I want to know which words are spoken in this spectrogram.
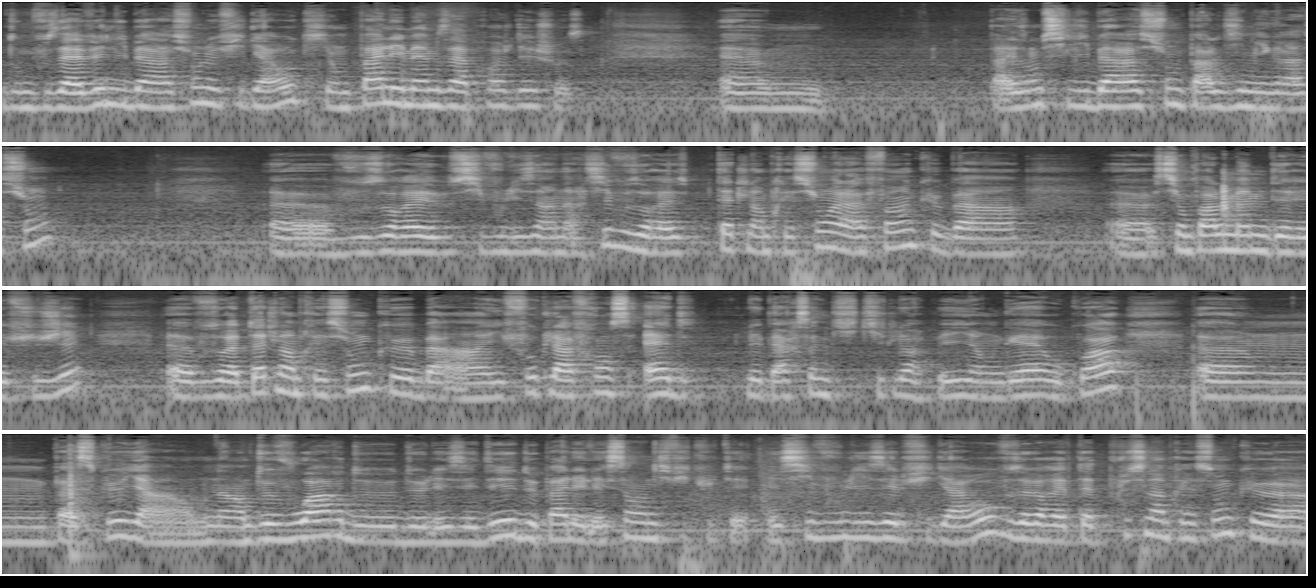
Donc vous avez Libération, Le Figaro, qui n'ont pas les mêmes approches des choses. Euh, par exemple, si Libération parle d'immigration, euh, vous aurez, si vous lisez un article, vous aurez peut-être l'impression à la fin que, ben, euh, si on parle même des réfugiés, euh, vous aurez peut-être l'impression que, ben, il faut que la France aide les personnes qui quittent leur pays en guerre ou quoi, euh, parce qu'on a, a un devoir de, de, les aider, de ne pas les laisser en difficulté. Et si vous lisez le Figaro, vous aurez peut-être plus l'impression que, euh,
